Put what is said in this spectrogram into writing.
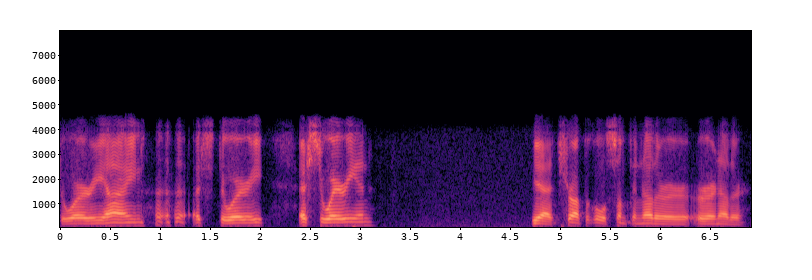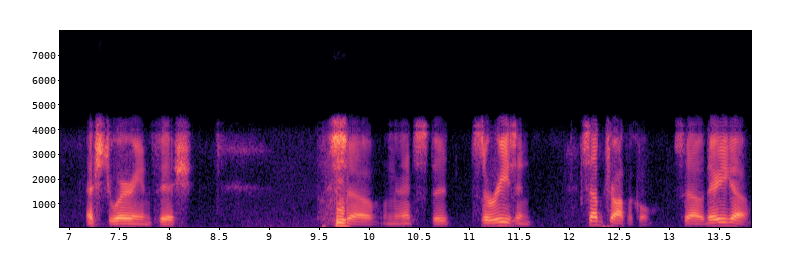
estuarine, estuary, estuarian. Yeah, tropical something other or another estuarian fish. Hmm. So I mean that's the it's the reason. Subtropical. So there you go.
